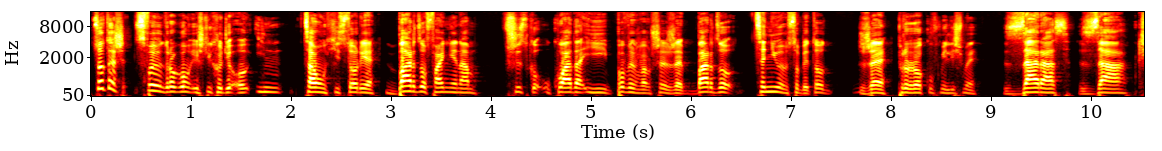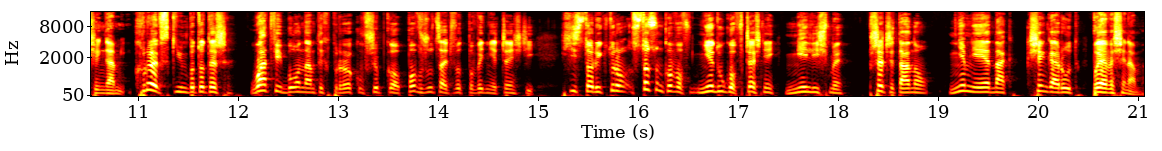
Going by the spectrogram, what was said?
co też swoją drogą, jeśli chodzi o in, całą historię, bardzo fajnie nam wszystko układa i powiem wam szczerze, że bardzo ceniłem sobie to, że proroków mieliśmy zaraz za księgami królewskimi, bo to też łatwiej było nam tych proroków szybko powrzucać w odpowiednie części historii, którą stosunkowo niedługo wcześniej mieliśmy przeczytaną. Niemniej jednak księga Ród pojawia się nam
